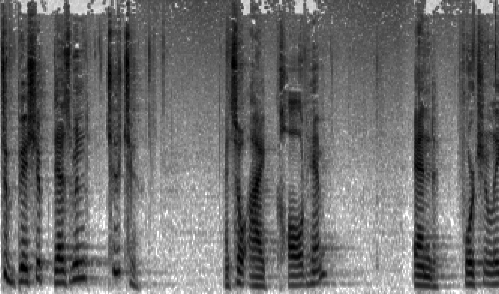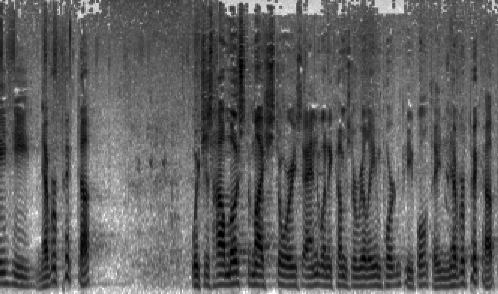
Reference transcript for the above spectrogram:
to Bishop Desmond Tutu? And so I called him, and fortunately, he never picked up, which is how most of my stories end when it comes to really important people. They never pick up.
